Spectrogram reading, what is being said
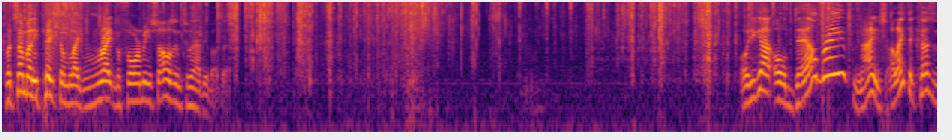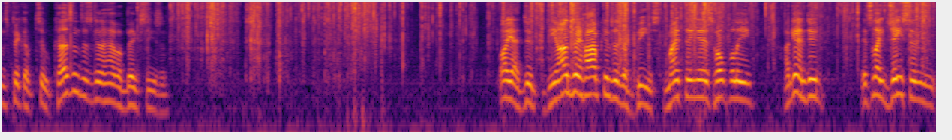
but somebody picked him like right before me, so I wasn't too happy about that. Oh, you got Odell Brave? Nice. I like the Cousins pickup too. Cousins is going to have a big season. Oh, yeah, dude. DeAndre Hopkins is a beast. My thing is, hopefully... Again, dude, it's like Jason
